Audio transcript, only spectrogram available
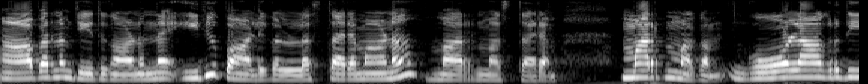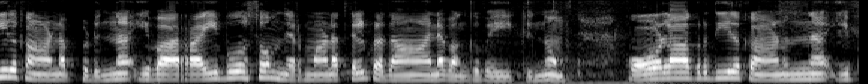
ആവരണം ചെയ്ത് കാണുന്ന ഇരുപാളികളുള്ള സ്ഥലമാണ് മർമ്മസ്തരം. മർമ്മകം. ഗോളാകൃതിയിൽ കാണപ്പെടുന്ന ഇവ റൈബോസോം നിർമ്മാണത്തിൽ പ്രധാന പങ്ക് വഹിക്കുന്നു. ഗോളാകൃതിയിൽ കാണുന്ന ഇവ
